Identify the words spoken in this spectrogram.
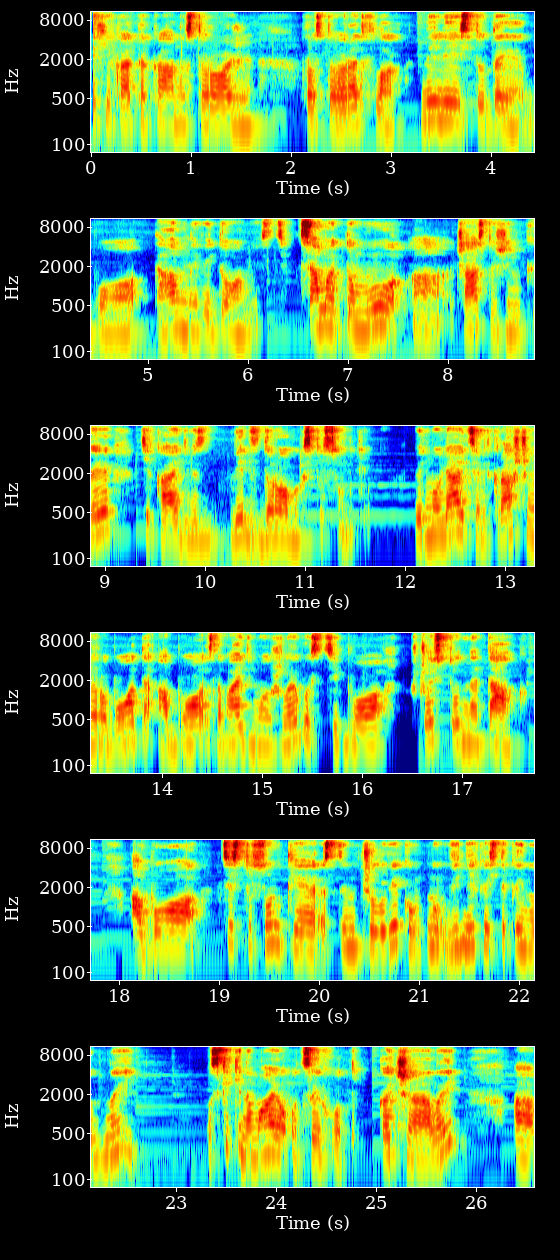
Психіка така насторожі, просто red flag. Не лізь туди, бо там невідомість. Саме тому а, часто жінки тікають від, від здорових стосунків, відмовляються від кращої роботи або зливають можливості, бо щось тут не так. Або ці стосунки з тим чоловіком, ну він якийсь такий нудний, оскільки немає оцих от качелей, а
